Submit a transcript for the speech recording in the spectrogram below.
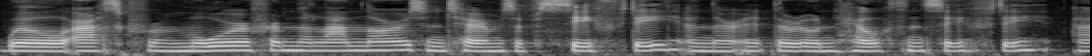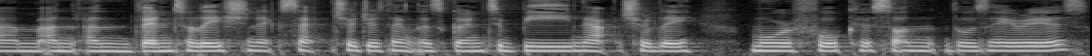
will ask for more from the landlords in terms of safety and their their own health and safety um, and, and ventilation, etc.? Do you think there's going to be naturally more focus on those areas?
